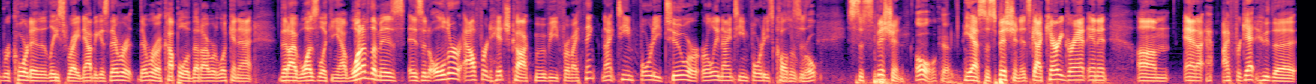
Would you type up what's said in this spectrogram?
recorded at least right now because there were there were a couple that I were looking at that I was looking at. One of them is is an older Alfred Hitchcock movie from I think 1942 or early 1940s called Sus- Suspicion. Oh, okay. Yeah, Suspicion. It's got Cary Grant in it, um, and I I forget who the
